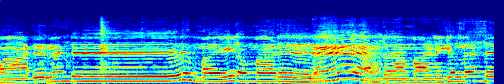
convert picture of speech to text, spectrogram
மாடு ரெண்டு. மாடு. அந்த மணிகள் ரெண்டு.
